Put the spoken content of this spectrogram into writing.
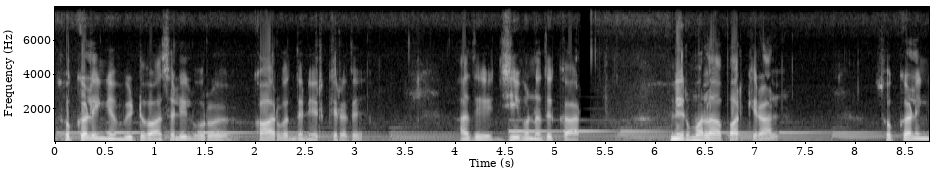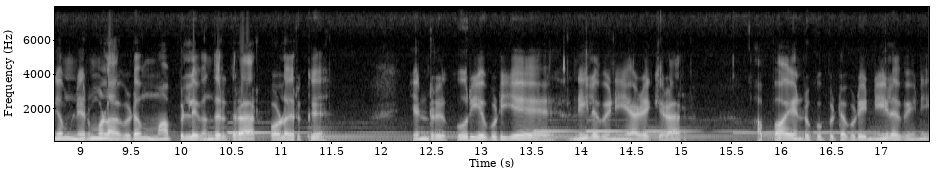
சொக்கலிங்கம் வீட்டு வாசலில் ஒரு கார் வந்து நிற்கிறது. அது ஜீவனது கார். நிர்மலா பார்க்கிறாள். சொக்கலிங்கம் நிர்மலாவிடம் மாப்பிள்ளை வந்திருக்கிறார் போல இருக்கு என்று கூறியபடியே நீலவேணியை அழைக்கிறார். அப்பா என்று கூப்பிட்டபடி நீலவேணி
